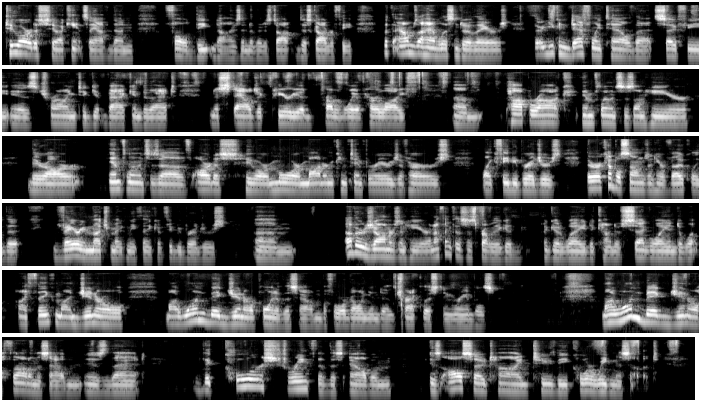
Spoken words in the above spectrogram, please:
two artists who I can't say I've done full deep dives into their discography, but the albums I have listened to of theirs, there you can definitely tell that Sophie is trying to get back into that nostalgic period, probably of her life. Um, pop rock influences on here. There are influences of artists who are more modern contemporaries of hers, like Phoebe Bridgers. There are a couple songs in here vocally that very much make me think of Phoebe Bridgers. Um, other genres in here, and I think this is probably a good a good way to kind of segue into what I think my general my one big general point of this album before going into track listing rambles my one big general thought on this album is that the core strength of this album is also tied to the core weakness of it,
